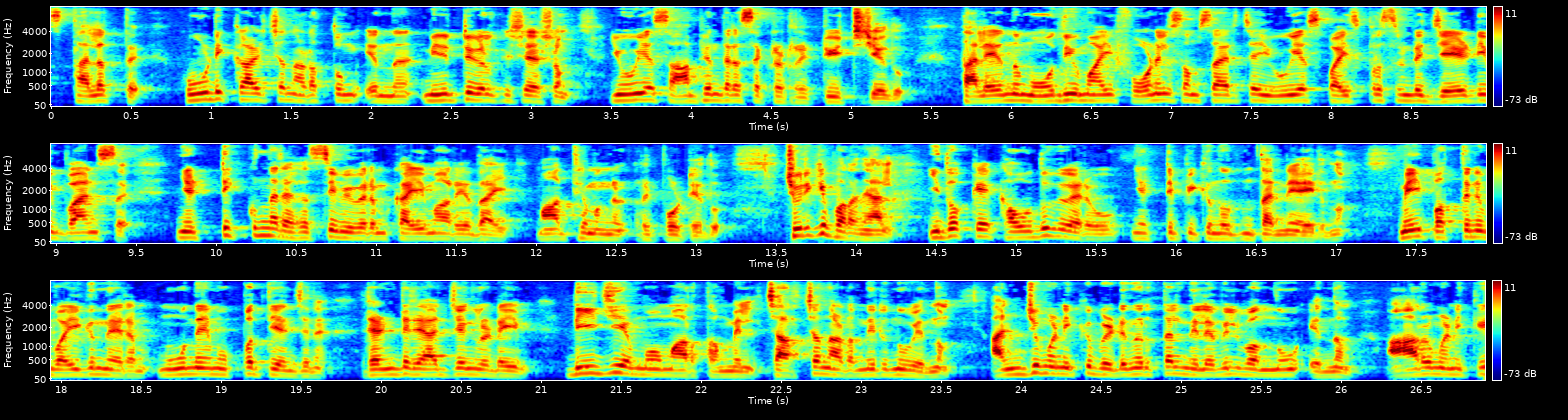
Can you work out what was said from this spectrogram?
സ്ഥലത്ത് കൂടിക്കാഴ്ച നടത്തും എന്ന് മിനിറ്റുകൾക്ക് ശേഷം യു എസ് ആഭ്യന്തര സെക്രട്ടറി ട്വീറ്റ് ചെയ്തു. തലേന്ന് മോദിയുമായി ഫോണിൽ സംസാരിച്ച U S vice president J D Vance ഞെട്ടിക്കുന്ന രഹസ്യ വിവരം കൈമാറിയതായി മാധ്യമങ്ങൾ റിപ്പോർട്ട് ചെയ്തു. ചുരുക്കി പറഞ്ഞാൽ ഇതൊക്കെ കൗതുകകരവും ഞെട്ടിപ്പിക്കുന്നതും തന്നെയായിരുന്നു. മെയ് പത്തിന് വൈകുന്നേരം മൂന്ന് മുപ്പത്തിയഞ്ചിന് രണ്ട് രാജ്യങ്ങളുടെയും ഡി ജി എംഒമാർ തമ്മിൽ ചർച്ച നടന്നിരുന്നുവെന്നും അഞ്ചു മണിക്ക് വെടിനിർത്തൽ നിലവിൽ വന്നു എന്നും ആറു മണിക്ക്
